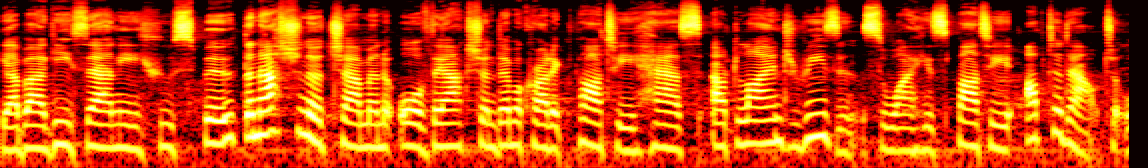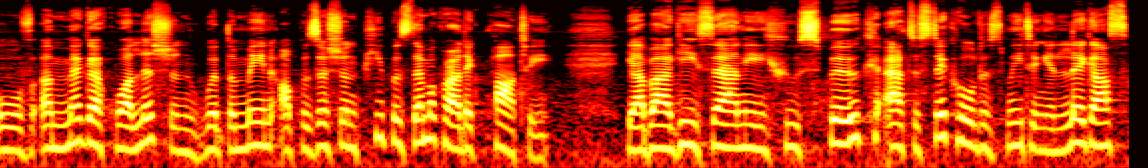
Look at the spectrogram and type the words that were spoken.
Yabagi Sani, who spoke, the national chairman of the Action Democratic Party has outlined reasons why his party opted out of a mega coalition with the main opposition People's Democratic Party. Yabagi Sani, who spoke at a stakeholders meeting in Lagos,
